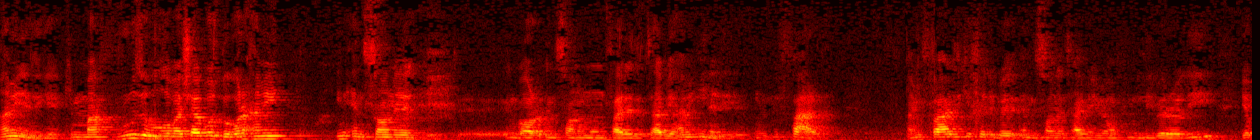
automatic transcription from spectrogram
همینه دیگه که مفروض حقوق بشر باز دوباره همین این انسان انگار انسان منفرد طبیعی همین اینه دیگه این فرد همین فردی که خیلی به انسان طبیعی به مفهوم لیبرالی یا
